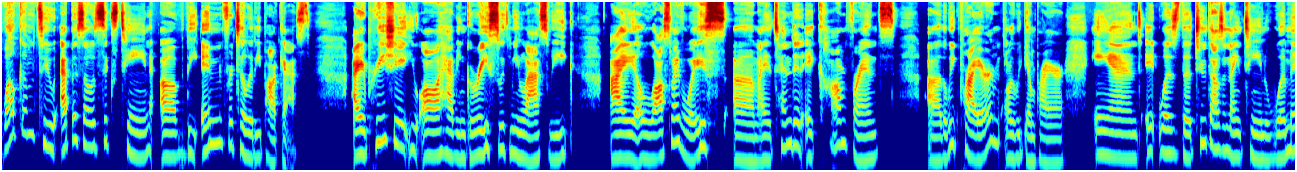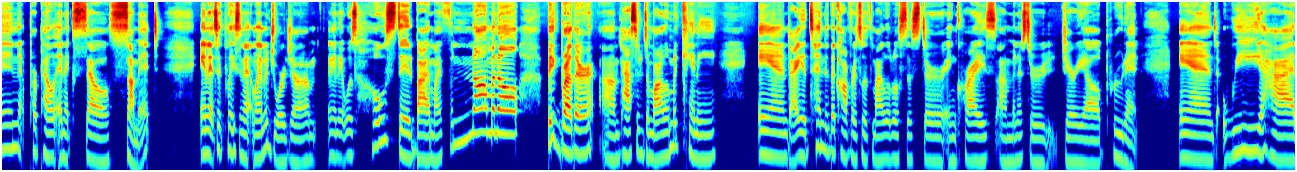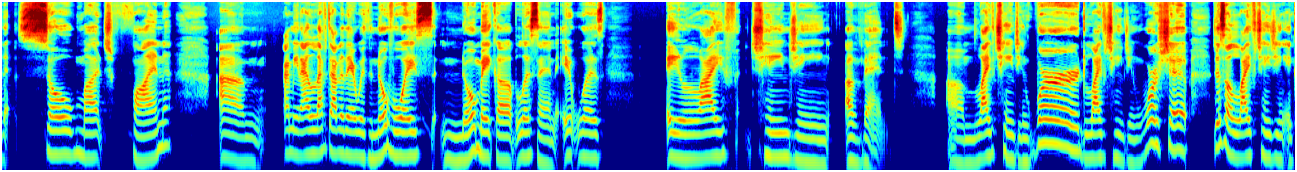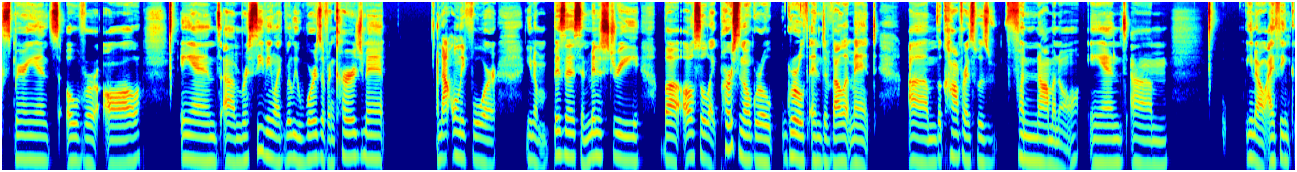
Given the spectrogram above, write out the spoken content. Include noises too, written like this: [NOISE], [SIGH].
Welcome to episode 16 of the Infertility Podcast. I appreciate you all having grace with me last week. I lost my voice. Um, I attended a conference uh, the week prior or the weekend prior, and it was the 2019 Women Propel and Excel Summit. And it took place in Atlanta, Georgia, and it was hosted by my phenomenal big brother, um, Pastor DeMarlo McKinney. And I attended the conference with my little sister in Christ, um, Minister Jeriel Prudent. And we had so much fun. Um, I mean, I left out of there with no voice, no makeup. Listen, it was a life changing event. Um, life changing word, life changing worship, just a life changing experience overall. And um, receiving like really words of encouragement, not only for you know business and ministry, but also like personal growth, growth and development. Um, the conference was phenomenal, and um, you know I think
